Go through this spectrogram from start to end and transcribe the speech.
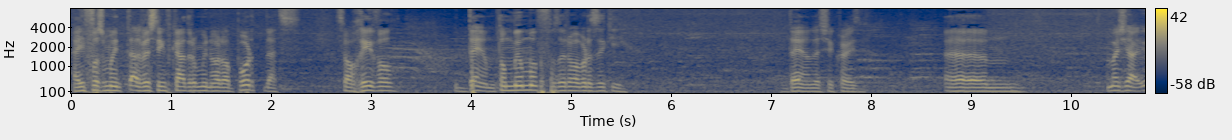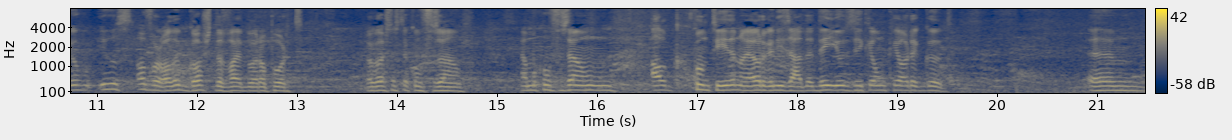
aí infelizmente às vezes tem que ficar a dormir no aeroporto, that's, é horrível. Damn, estão mesmo a fazer obras aqui. Damn, that's crazy. Um, mas já, eu, eu overall eu gosto da vibe do aeroporto. Eu gosto desta confusão. É uma confusão algo contida, não é organizada, daí eu dizer que é um chaotic good. Um,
